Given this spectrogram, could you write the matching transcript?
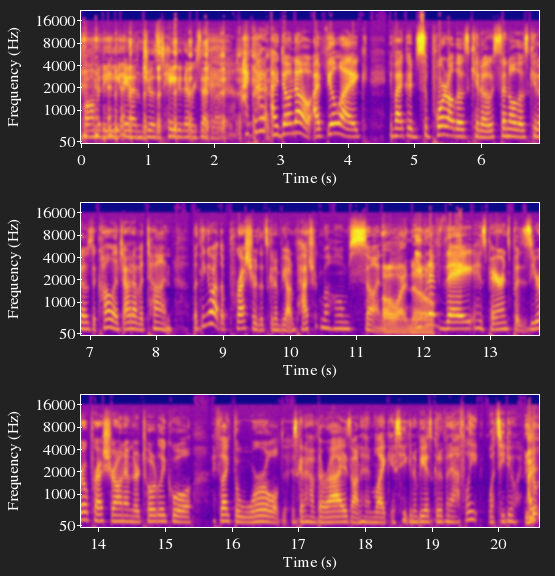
vomity and just hated every second of it. I got I don't know. I feel like if I could support all those kiddos, send all those kiddos to college, I would have a ton. But think about the pressure that's going to be on Patrick Mahomes' son. Oh, I know. Even if they, his parents, put zero pressure on him, they're totally cool. I feel like the world is going to have their eyes on him. Like, is he going to be as good of an athlete? What's he doing? You know,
